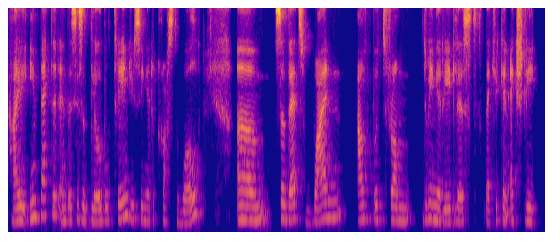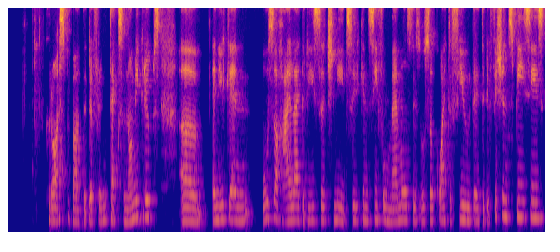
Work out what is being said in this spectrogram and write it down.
highly impacted, and this is a global trend. You're seeing it across the world. Um, so that's one output from doing a red list that you can actually grasp about the different taxonomic groups. Um, and you can also highlight the research needs. So you can see for mammals, there's also quite a few data deficient species.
